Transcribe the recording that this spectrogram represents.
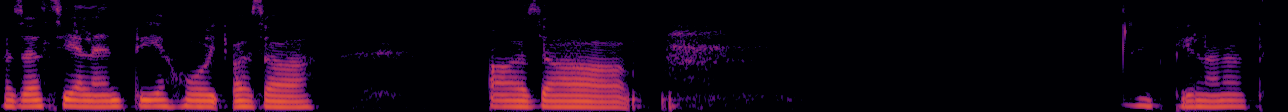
Az azt jelenti, hogy az a, az a egy pillanat.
